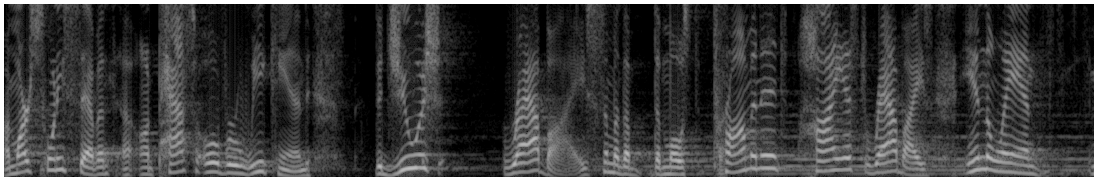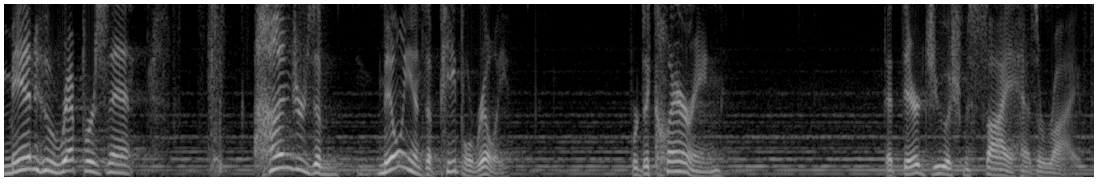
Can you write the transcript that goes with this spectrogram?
On March 27th, uh, on Passover weekend, the Jewish rabbis, some of the, the most prominent, highest rabbis in the land, men who represent hundreds of millions of people, really, were declaring that their Jewish Messiah has arrived.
